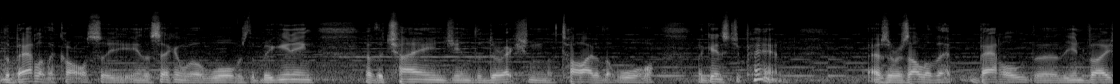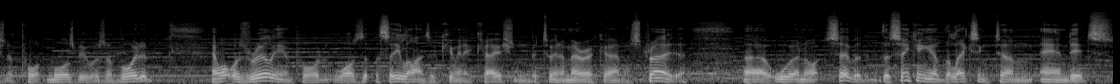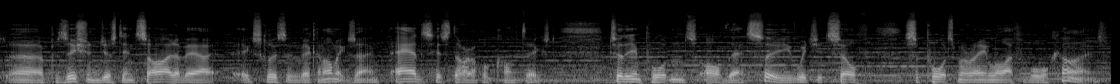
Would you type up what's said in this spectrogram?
The Battle of the Coral Sea in the Second World War was the beginning of the change in the direction, the tide of the war against Japan. As a result of that battle, the, the invasion of Port Moresby was avoided. And what was really important was that the sea lines of communication between America and Australia uh, were not severed. The sinking of the Lexington and its uh, position just inside of our exclusive economic zone adds historical context to the importance of that sea, which itself supports marine life of all kinds.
